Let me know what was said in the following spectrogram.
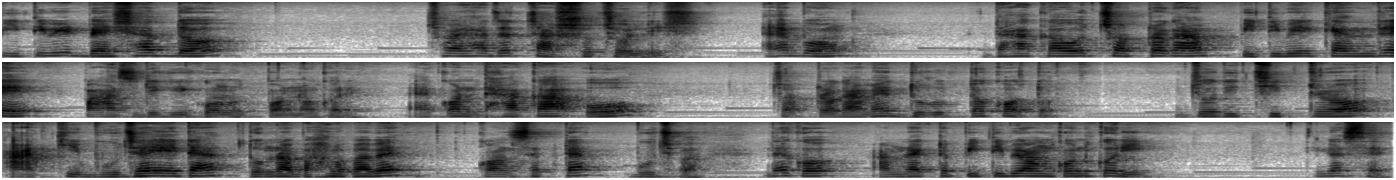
পৃথিবীর ব্যাসার্ধ ছয় হাজার চারশো চল্লিশ এবং ঢাকা ও চট্টগ্রাম পৃথিবীর কেন্দ্রে পাঁচ ডিগ্রি কোণ উৎপন্ন করে। এখন ঢাকা ও চট্টগ্রামের দূরত্ব কত? যদি চিত্র আঁকি বুঝাই এটা, তোমরা ভালোভাবে কনসেপ্টটা বুঝবা। দেখো, আমরা একটা পৃথিবী অঙ্কন করি, ঠিক আছে?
